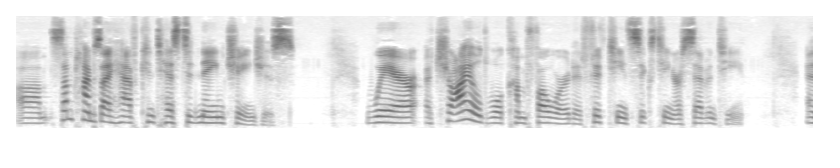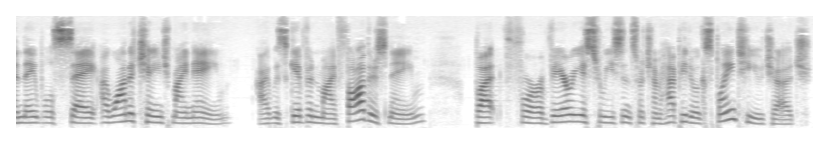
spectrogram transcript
Um, sometimes I have contested name changes where a child will come forward at 15, 16, or 17 and they will say, I want to change my name. I was given my father's name, but for various reasons, which I'm happy to explain to you, Judge,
